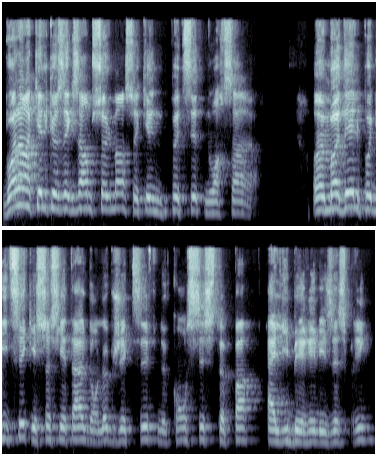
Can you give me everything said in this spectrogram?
Voilà en quelques exemples seulement ce qu'est une petite noirceur. Un modèle politique et sociétal dont l'objectif ne consiste pas à libérer les esprits,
